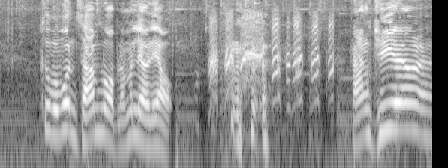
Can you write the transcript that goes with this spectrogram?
ๆ คือมาวนสามรอบแล้วมันเร็วๆหางชี้แล้วนะ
